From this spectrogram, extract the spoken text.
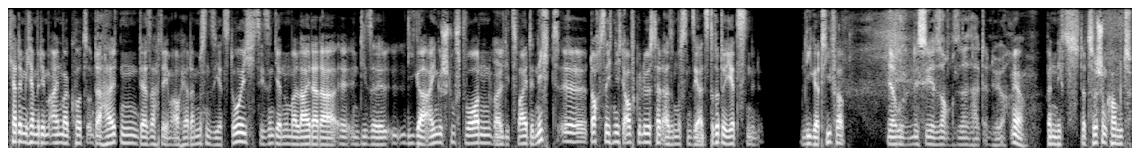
ich hatte mich ja mit dem einmal kurz unterhalten, der sagte eben auch, ja, da müssen sie jetzt durch. Sie sind ja nun mal leider da äh, in diese Liga eingestuft worden, weil Mhm. die zweite nicht, äh, doch sich nicht aufgelöst hat, also mussten sie als dritte jetzt eine Liga tiefer. Ja gut, nächste Saison sind das halt in höher. Ja, wenn nichts dazwischen kommt.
